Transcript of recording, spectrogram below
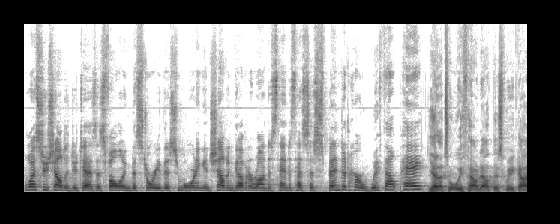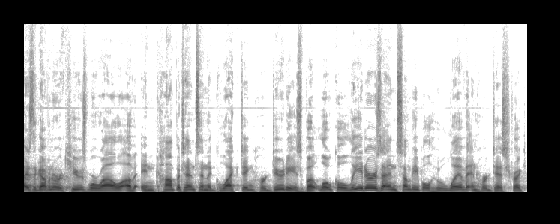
WESH 2 Sheldon Dutes is following this story this morning. And Sheldon, Governor Ron DeSantis has suspended her without pay. Yeah, that's what we found out this week, guys. The governor accused Worrell of incompetence and neglecting her duties. But local leaders and some people who live in her district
